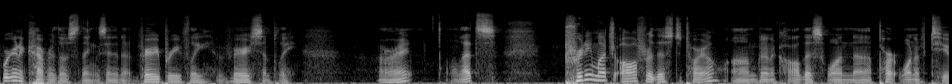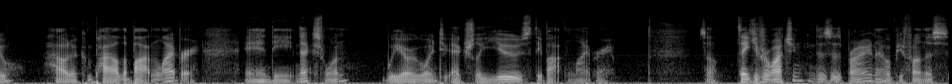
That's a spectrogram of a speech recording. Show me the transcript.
we're going to cover those things in a, very briefly, very simply. Alright, well that's pretty much all for this tutorial. I'm going to call this one uh, part one of two, how to compile the Botan library. And the next one we are going to actually use the Botan library. So thank you for watching. This is Brian. I hope you found this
